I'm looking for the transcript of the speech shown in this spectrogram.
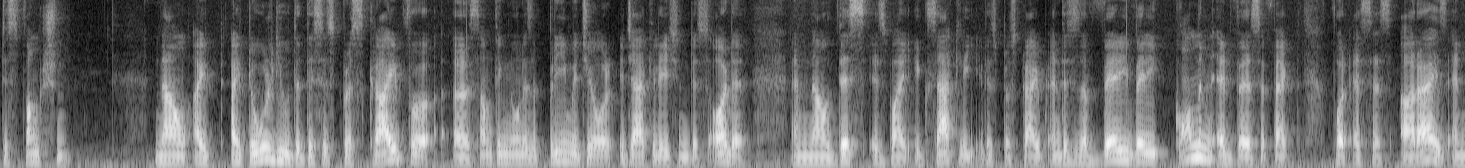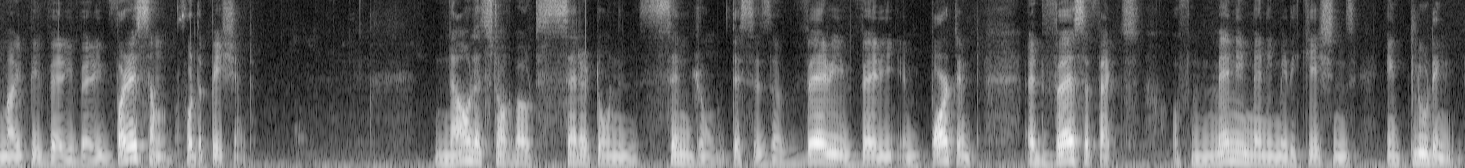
dysfunction. Now, I, I told you that this is prescribed for uh, something known as a premature ejaculation disorder. And now this is why exactly it is prescribed. And this is a very, very common adverse effect for SSRIs and might be very, very worrisome for the patient. Now let's talk about serotonin syndrome. This is a very, very important adverse effects of many, many medications, including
